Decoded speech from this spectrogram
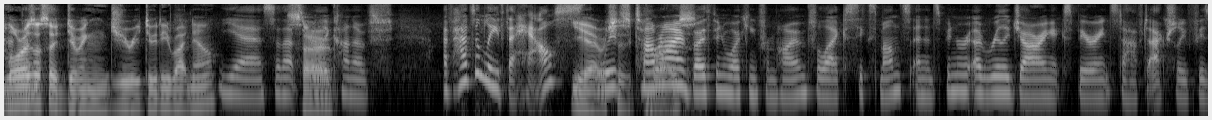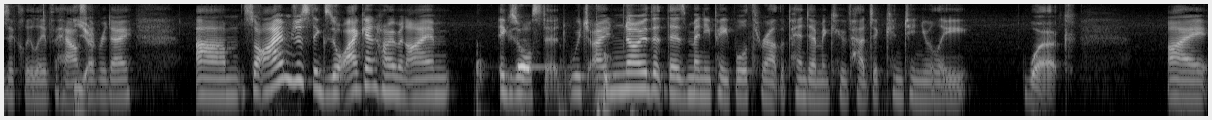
Laura's also doing jury duty right now. Yeah, so that's So- really kind of. I've had to leave the house. Yeah, which is Tom and I have both been working from home for like six months, and it's been a really jarring experience to have to actually physically leave the house Yeah. every day. Um, so I'm just exhausted. I get home and I am exhausted, which I know that there's many people throughout the pandemic who've had to continually work. I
